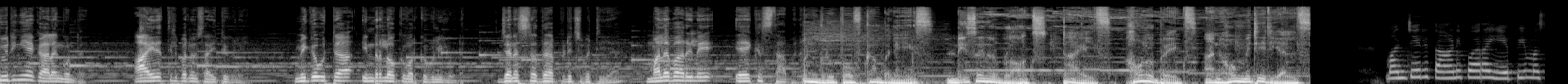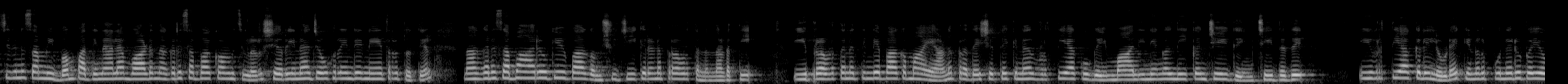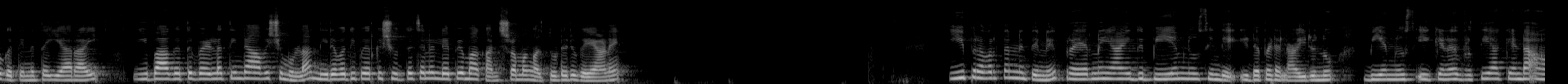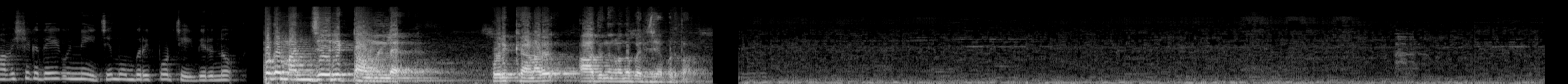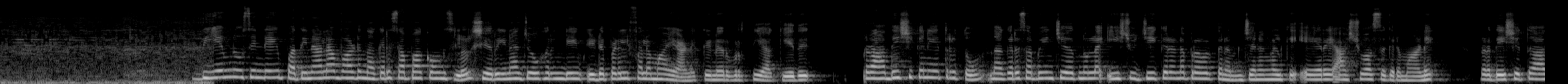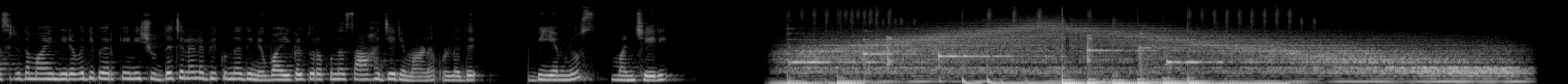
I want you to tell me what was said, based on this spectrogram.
ചുരുങ്ങിയ കാലം കൊണ്ട് ആയിരത്തിൽ പരം സൈറ്റുകളിൽ മികവുറ്റ ഇന്റർലോക്ക് വർക്കുകളിലൂടെ ജനശ്രദ്ധ പിടിച്ചുപറ്റിയ മലബാറിലെ ഏക സ്ഥാപനം. Group of companies designer blocks tiles hollow bricks and home materials Manjeri Thanippara A P മസ്ജിദിന് സമീപം പതിനാലാം വാർഡ് നഗരസഭാ കൗൺസിലർ ഷെറീന ജോഹറിന്റെ നേതൃത്വത്തിൽ നഗരസഭാ ആരോഗ്യ വിഭാഗം ശുചീകരണ പ്രവർത്തനം നടത്തി. ഈ പ്രവർത്തനത്തിന്റെ ഭാഗമായാണ് പ്രദേശത്തെ കിണർ വൃത്തിയാക്കുകയും മാലിന്യങ്ങൾ നീക്കം ചെയ്യുകയും ചെയ്തത്. ഈ വൃത്തിയാക്കലിലൂടെ കിണർ പുനരുപയോഗത്തിന് തയ്യാറായി. ഈ ഭാഗത്ത് വെള്ളത്തിന്റെ ആവശ്യമുള്ള നിരവധി പേർക്ക് ശുദ്ധജലം ലഭ്യമാക്കാൻ ശ്രമങ്ങൾ തുടരുകയാണ്. ഈ പ്രവർത്തനത്തിന് പ്രേരണയായത് ബി എം ന്യൂസിന്റെ ഇടപെടലായിരുന്നു. ബി എം ന്യൂസ് ഈ കിണർ വൃത്തിയാക്കേണ്ട ആവശ്യകതയെ ഉന്നയിച്ച് മുമ്പ് റിപ്പോർട്ട് ചെയ്തിരുന്നു. മഞ്ചേരി ടൗണിലെ ഒരു കിണർ ആദ്യം നിങ്ങളൊന്ന് പരിചയപ്പെടുത്താം. ബി എം ന്യൂസിന്റെയും പതിനാലാം വാർഡ് നഗരസഭാ കൗൺസിലർ ഷെറീന ജോഹറിന്റെയും ഇടപെടൽ ഫലമായാണ് കിണർ വൃത്തിയാക്കിയത്. പ്രാദേശിക നേതൃത്വവും നഗരസഭയും ചേർന്നുള്ള ഈ ശുചീകരണ പ്രവർത്തനം ജനങ്ങൾക്ക് ഏറെ ആശ്വാസകരമാണ്. പ്രദേശത്ത് ആശ്രിതമായ നിരവധി പേർക്ക് ഇനി ശുദ്ധജലം ലഭിക്കുന്നതിന് വൈകൾ തുറക്കുന്ന സാഹചര്യമാണ് ഉള്ളത്. B M news Manjeri.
